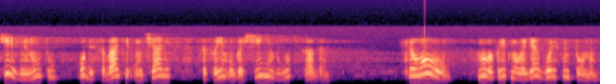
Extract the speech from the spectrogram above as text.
Через минуту обе собаки умчались со своим угощением вглубь сада. «Хеллоу!» — снова крикнула я горестным тоном,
